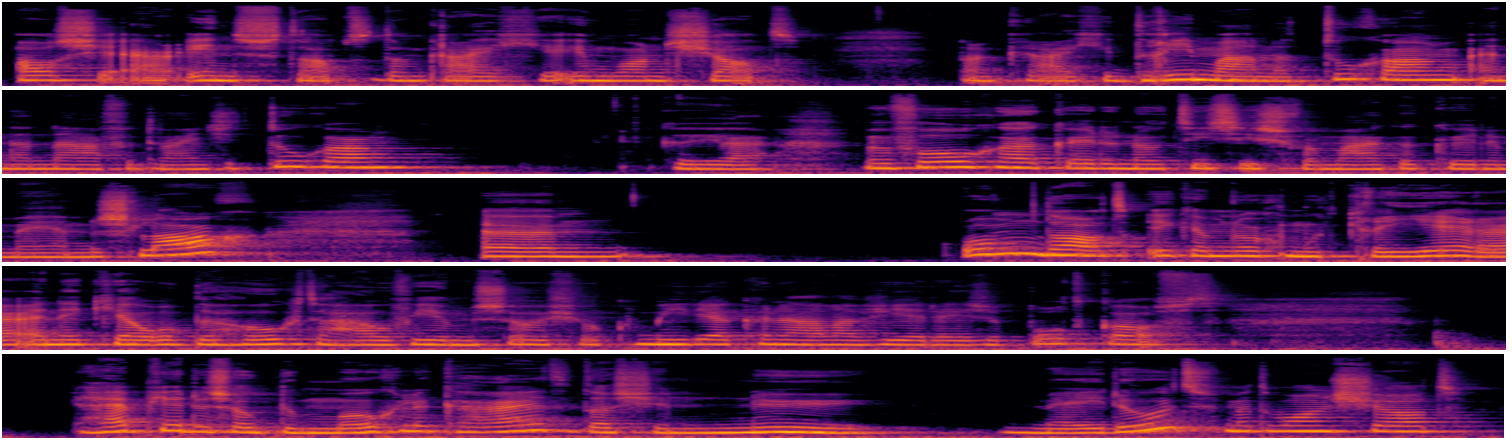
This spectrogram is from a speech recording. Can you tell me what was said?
als je erin stapt, dan krijg je in one shot, dan krijg je drie maanden toegang en daarna verdwijnt je toegang. Kun je hem volgen, kun je er notities van maken, kun je ermee aan de slag. Um, omdat ik hem nog moet creëren en ik jou op de hoogte hou via mijn social media kanalen en via deze podcast, heb je dus ook de mogelijkheid dat je nu meedoet met One Shot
